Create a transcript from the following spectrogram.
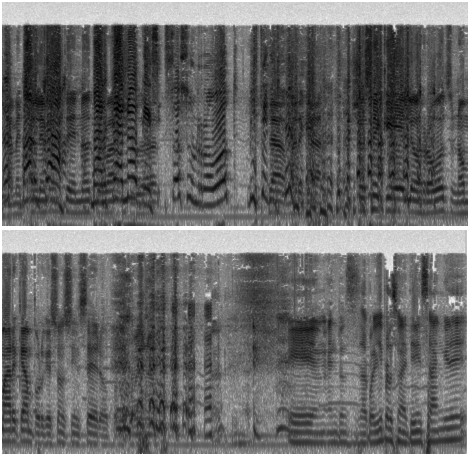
lamentablemente Marca, no te marca, no, que sos un robot, viste Claro, que... marca. Yo sé que los robots no marcan porque son sinceros, por lo menos. Eh, entonces, a cualquier persona que tiene sangre,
